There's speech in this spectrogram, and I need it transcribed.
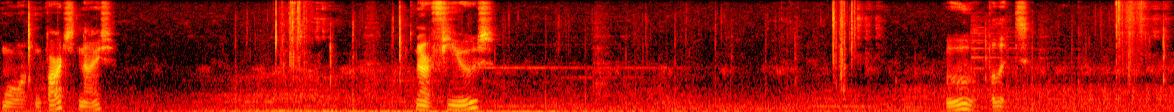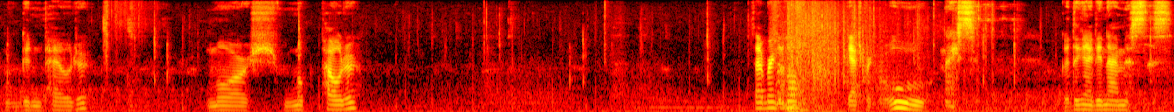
More weapon parts, nice. Another fuse. Ooh, bullets. Gunpowder. More smoke powder. Is that breakable? Breakable. Ooh, nice. Good thing I did not miss this.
